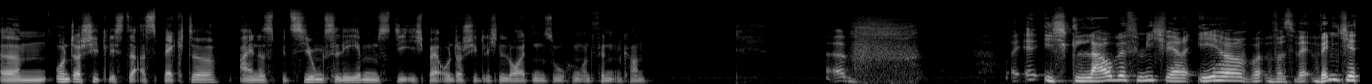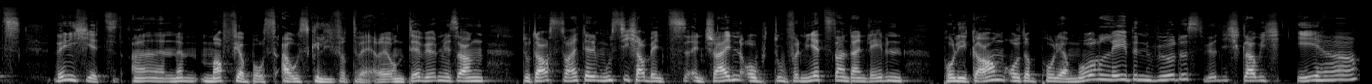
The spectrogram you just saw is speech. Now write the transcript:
ähm, unterschiedlichste Aspekte eines Beziehungslebens, die ich bei unterschiedlichen Leuten suchen und finden kann. Äh, ich glaube, für mich wäre eher, was, wenn ich jetzt, wenn ich jetzt einem Mafia-Boss ausgeliefert wäre und der würde mir sagen, du darfst weiter, musst dich aber entscheiden, ob du von jetzt an dein Leben polygam oder polyamor leben würdest, würde ich, glaube ich, eher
